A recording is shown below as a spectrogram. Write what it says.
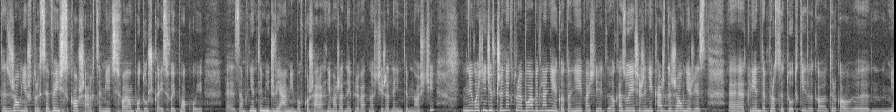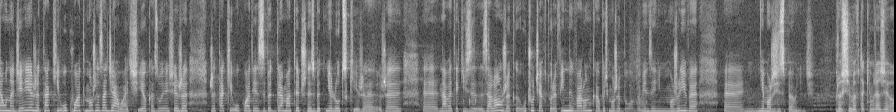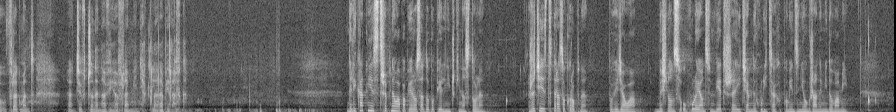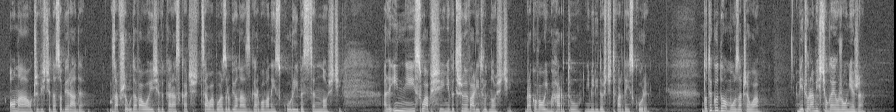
to jest żołnierz, który chce wyjść z koszar, chce mieć swoją poduszkę i swój pokój z zamkniętymi drzwiami, bo w koszarach nie ma żadnej prywatności, żadnej intymności. No i właśnie dziewczynę, która byłaby dla niego. To nie właśnie okazuje się, że nie każdy żołnierz jest e, klientem prostytutki, tylko, tylko e, miał nadzieję, że taki układ może zadziałać. I okazuje się, że, że taki układ jest zbyt dramatyczny, zbyt nieludzki, że, że e, nawet jakiś zalążek uczucia, które w innych warunkach być może byłoby między nimi możliwe, e, nie może się spełnić. Prosimy w takim razie o fragment e, dziewczyny na Via Flaminia, Klara Bielawka. Delikatnie strzepnęła papierosa do popielniczki na stole. Życie jest teraz okropne, powiedziała, myśląc o hulejącym wietrze i ciemnych ulicach pomiędzy nieogrzanymi domami. Ona oczywiście da sobie radę. Zawsze udawało jej się wykaraskać, cała była zrobiona z garbowanej skóry i bezsenności. Ale inni, słabsi, nie wytrzymywali trudności. Brakowało im hartu, nie mieli dość twardej skóry. Do tego domu zaczęła. Wieczorami ściągają żołnierze.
